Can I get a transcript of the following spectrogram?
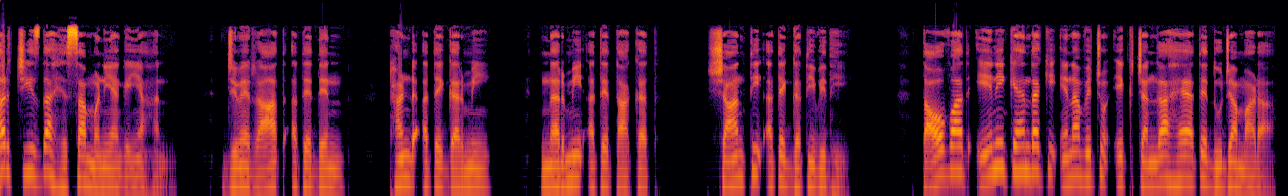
ਹਰ ਚੀਜ਼ ਦਾ ਹਿੱਸਾ ਮੰਨੀਆਂ ਗਈਆਂ ਹਨ। ਜਿਵੇਂ ਰਾਤ ਅਤੇ ਦਿਨ, ਠੰਡ ਅਤੇ ਗਰਮੀ, ਨਰਮੀ ਅਤੇ ਤਾਕਤ, ਸ਼ਾਂਤੀ ਅਤੇ ਗਤੀਵਿਧੀ। ਤਾਓਵਾਦ ਇਹ ਨਹੀਂ ਕਹਿੰਦਾ ਕਿ ਇਹਨਾਂ ਵਿੱਚੋਂ ਇੱਕ ਚੰਗਾ ਹੈ ਅਤੇ ਦੂਜਾ ਮਾੜਾ।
